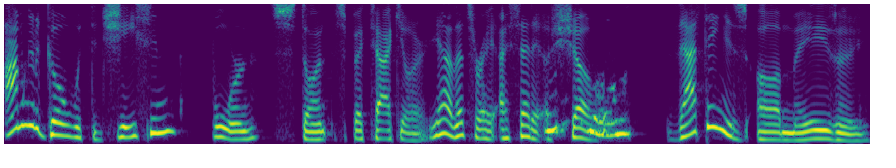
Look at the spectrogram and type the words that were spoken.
I'm going to go with the Jason Bourne stunt spectacular. Yeah, that's right. I said it. A show. That thing is amazing.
